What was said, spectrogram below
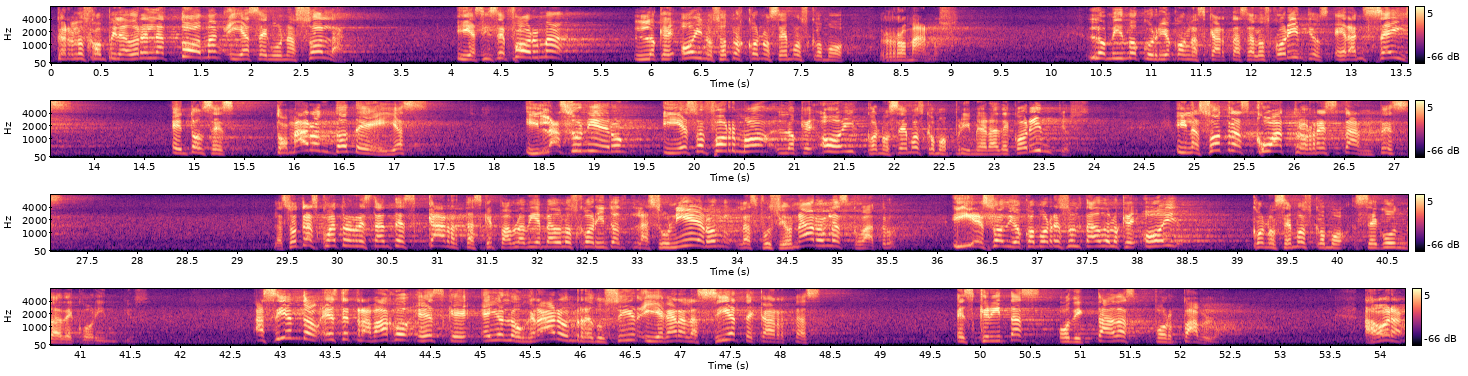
pero los compiladores la toman y hacen una sola. Y así se forma lo que hoy nosotros conocemos como romanos. Lo mismo ocurrió con las cartas a los corintios, eran seis. Entonces, tomaron dos de ellas y las unieron y eso formó lo que hoy conocemos como Primera de Corintios. Y las otras cuatro restantes, las otras cuatro restantes cartas que Pablo había enviado a los Corintios, las unieron, las fusionaron las cuatro, y eso dio como resultado lo que hoy conocemos como Segunda de Corintios. Haciendo este trabajo es que ellos lograron reducir y llegar a las siete cartas escritas o dictadas por Pablo. Ahora,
